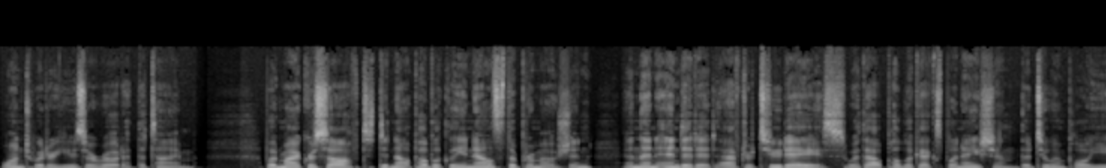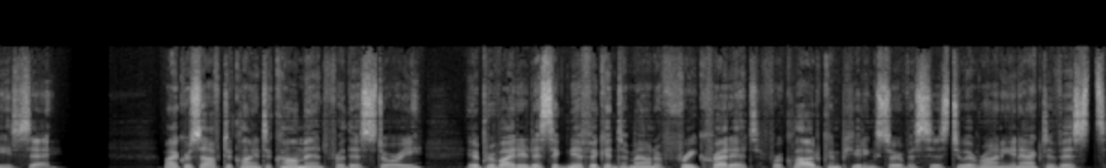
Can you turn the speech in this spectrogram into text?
one Twitter user wrote at the time. But Microsoft did not publicly announce the promotion and then ended it after two days without public explanation, the two employees say. Microsoft declined to comment for this story. It provided a significant amount of free credit for cloud computing services to Iranian activists,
